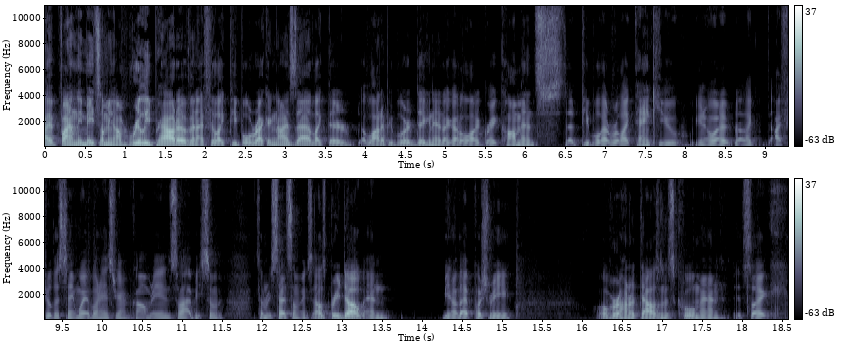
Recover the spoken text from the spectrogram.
I finally made something I'm really proud of, and I feel like people recognize that. Like there, a lot of people are digging it. I got a lot of great comments that people that were like, "Thank you." You know, I, I like I feel the same way about Instagram comedy, and so happy someone somebody said something. So that was pretty dope, and you know that pushed me over a hundred thousand. It's cool, man. It's like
